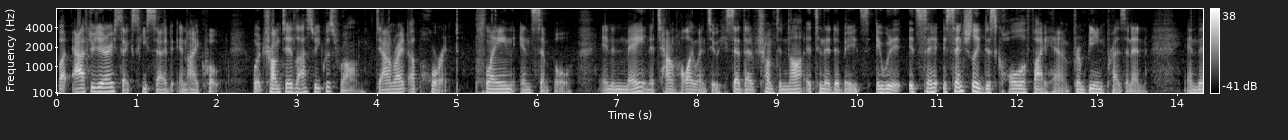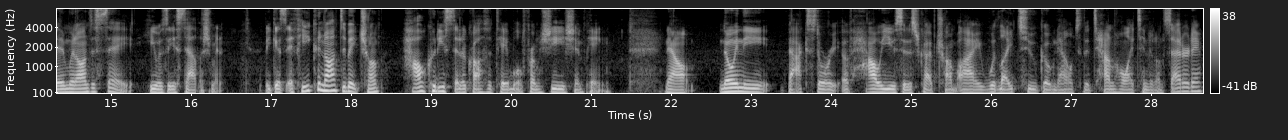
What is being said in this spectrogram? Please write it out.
But after January 6th, he said, and I quote, "What Trump did last week was wrong, downright abhorrent plain and simple. And in May, in a town hall I went to, he said that if Trump did not attend the debates, it would essentially disqualify him from being president. And then went on to say he was the establishment. Because if he could not debate Trump, how could he sit across the table from Xi Jinping? Now, knowing the backstory of how he used to describe Trump, I would like to go now to the town hall I attended on Saturday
